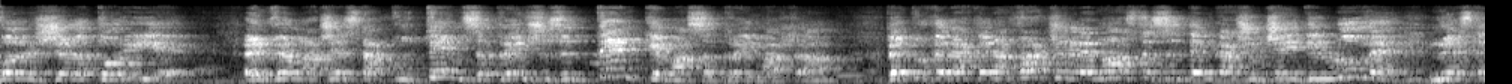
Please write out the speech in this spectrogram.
fără înșelătorie. În felul acesta putem să trăim și suntem chemați să trăim așa. Pentru că dacă în afacerile noastre suntem ca și cei din lume, nu este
